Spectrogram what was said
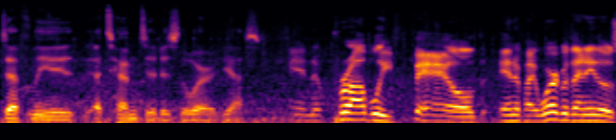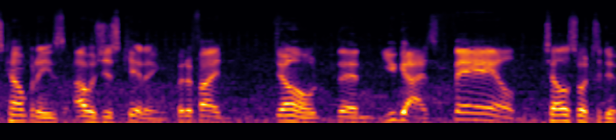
Definitely attempted is the word, yes. and probably failed. And if I work with any of those companies, I was just kidding. But if I don't, then you guys failed. Tell us what to do.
